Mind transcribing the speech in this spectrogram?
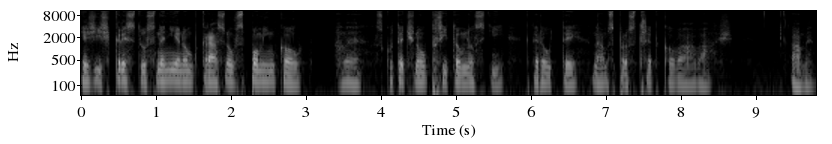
Ježíš Kristus není jenom krásnou vzpomínkou, ale skutečnou přítomností, kterou ty nám zprostředkováváš. Amen.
